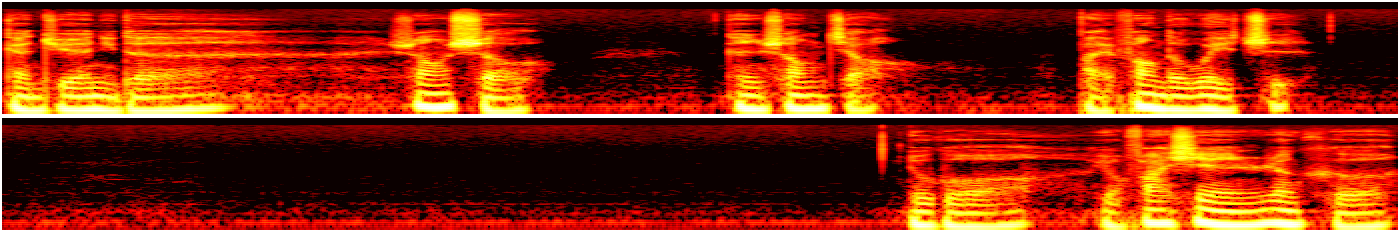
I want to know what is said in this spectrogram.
感觉你的双手跟双脚摆放的位置，如果有发现任何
